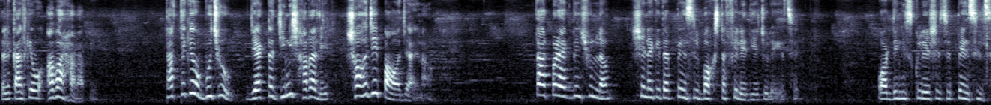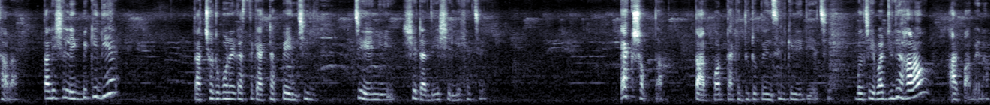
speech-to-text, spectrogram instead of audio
তাহলে কালকে ও আবার হারাবে। তার থেকে ও বুঝুক যে একটা জিনিস হারালে সহজেই পাওয়া যায় না। তারপর একদিন শুনলাম সে নাকি তার পেন্সিল বক্সটা ফেলে দিয়ে চলে গেছে। পরদিন স্কুলে এসেছে পেন্সিল ছাড়া। তাহলে সে লিখবে কি দিয়ে? তার ছোটো বোনের কাছ থেকে একটা পেন্সিল চেয়ে নিয়ে সেটা দিয়ে সে লিখেছে। এক সপ্তাহ তারপর তাকে দুটো পেন্সিল কিনে দিয়েছে। বলছে, এবার যদি হারাও, আর পাবে না।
